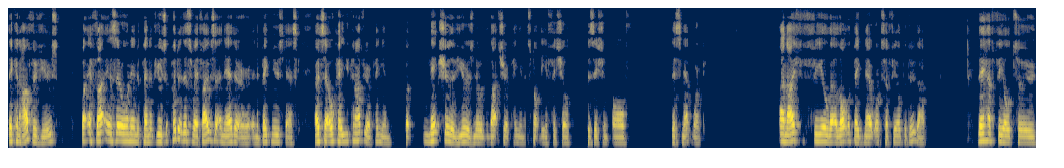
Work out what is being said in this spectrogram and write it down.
they can have their views, but if that is their own independent views, put it this way: if I was an editor in a big news desk, I'd say, okay, you can have your opinion, but make sure the viewers know that that's your opinion. It's not the official position of this network. And I feel that a lot of the big networks have failed to do that. They have failed to.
